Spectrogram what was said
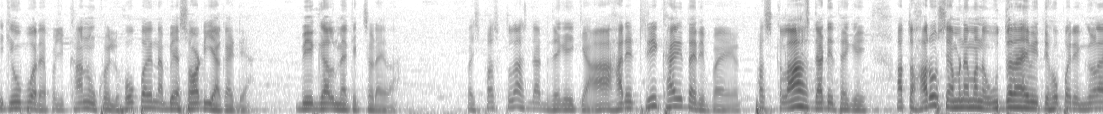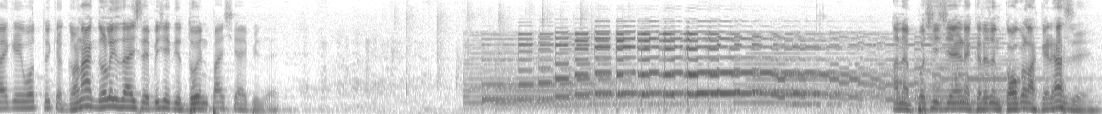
એ કે ઊભો રહે. પછી ખાનું ખોલ્યું. હોપર એના બે સોડિયા કાઢ્યા. બે ગાલ મેં કંઈક ચડાવ્યા. પછી ફર્સ્ટ ક્લાસ દાઢી થઈ ગઈ કે આ હારી ટ્રીક હારી તારી ભાઈ ફર્સ્ટ ક્લાસ દાઢી થઈ ગઈ. આ તો સારું છે હમણાં મને ઉધરાવી હતી. હોપરી ગળાઈ ગઈ હોત કે ઘણા ગળી જાય છે બીજે દી ધોઈને પાછી આપી જાય. અને પછી જે એણે ઘરે જઈને કોગળા કર્યા છે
